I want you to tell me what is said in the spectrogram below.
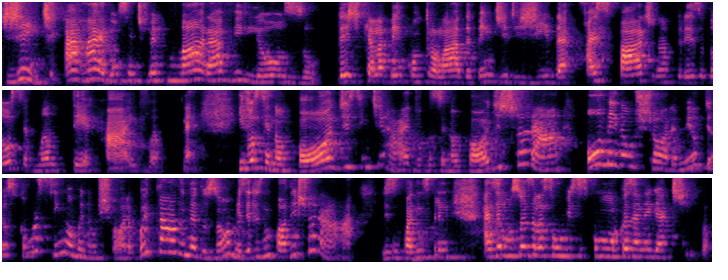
Gente, a raiva é um sentimento maravilhoso, desde que ela é bem controlada, bem dirigida, faz parte da natureza do ser humano ter raiva, né? E você não pode sentir raiva, você não pode chorar. Homem não chora. Meu Deus, como assim homem não chora? Coitado, né, dos homens, eles não podem chorar, eles não podem exprimir. As emoções, elas são vistas como uma coisa negativa,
